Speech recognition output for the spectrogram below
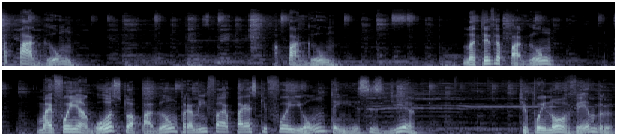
Apagão? Apagão? Não teve apagão? Mas foi em agosto o apagão? Pra mim parece que foi ontem, esses dias. Tipo, em novembro.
